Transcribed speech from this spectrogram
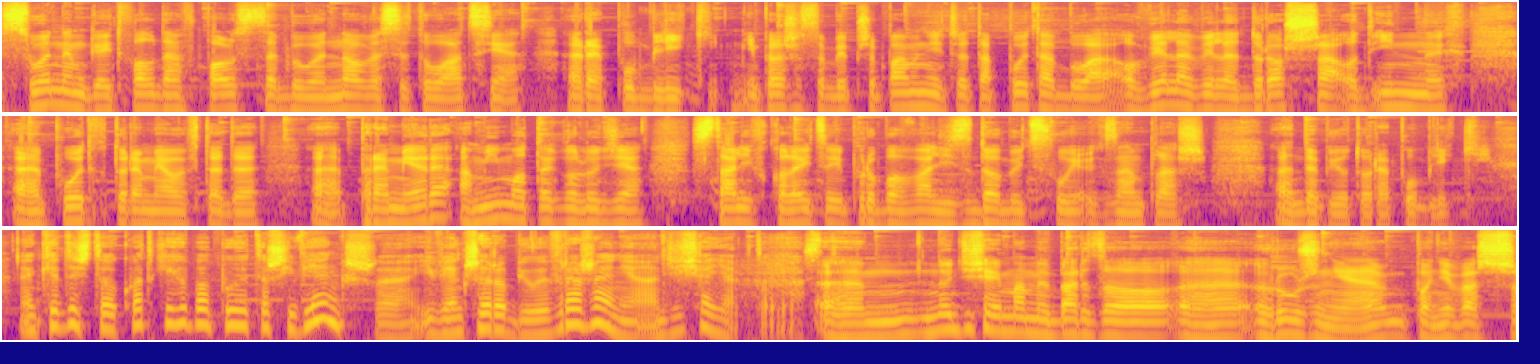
słynnym gatefoldem w Polsce były nowe sytuacje Republiki. I proszę sobie przypomnieć, że ta płyta była o wiele, wiele droższa od innych płyt, które miały wtedy premierę, a mimo tego ludzie stali w kolejce i próbowali zdobyć swój egzemplarz e, debiutu Republiki. E, Kiedyś te okładki chyba były też i większe, i większe robiły wrażenie, a dzisiaj jak to jest? No dzisiaj mamy bardzo e, różnie, ponieważ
